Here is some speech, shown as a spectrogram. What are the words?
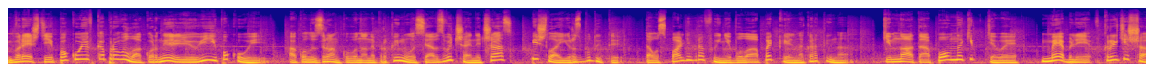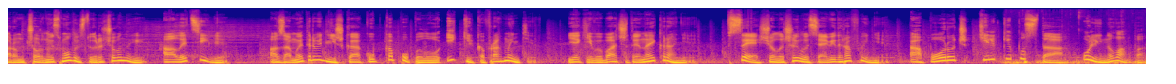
Врешті покоївка провела Корнелію в її покої, а коли зранку вона не прокинулася в звичайний час, пішла її розбудити. Та у спальні графині була пекельна картина. Кімната повна кіптяви, меблі вкриті шаром чорної смолистої речовини, але цілі. А за метр від ліжка купка попелу і кілька фрагментів, які ви бачите на екрані. Все, що лишилося від графині, а поруч тільки пуста олійна лампа.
